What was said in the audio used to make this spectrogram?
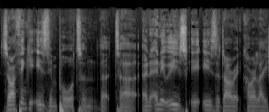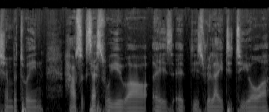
So I think it is important that, uh, and and it is it is a direct correlation between how successful you are is it is related to your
